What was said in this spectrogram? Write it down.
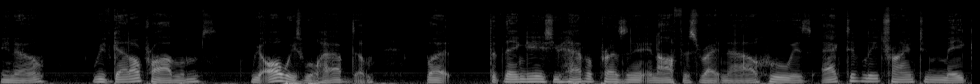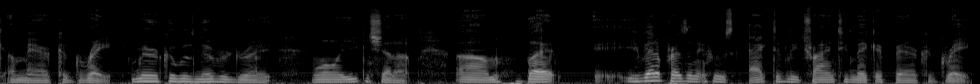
you know, we've got our problems. We always will have them. But the thing is, you have a president in office right now who is actively trying to make America great. America was never great. Well, you can shut up. Um, but you've got a president who's actively trying to make America great.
